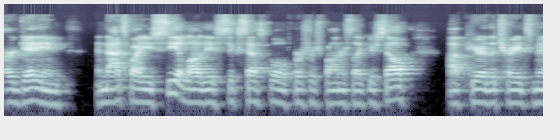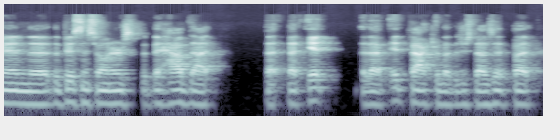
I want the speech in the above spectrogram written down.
are getting. And that's why you see a lot of these successful first responders like yourself up here, the tradesmen, the the business owners, that they have that that that it that it factor that just does it. But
